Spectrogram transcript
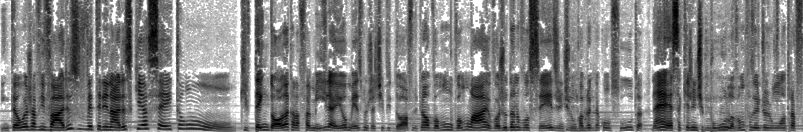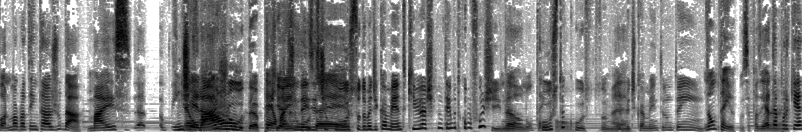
Então eu já vi vários veterinários que aceitam, que tem dó daquela família. Eu mesmo já tive dó. Falei, não, vamos, vamos lá, eu vou ajudando vocês, a gente não Uhum. cobra aqui a consulta, né? Essa aqui a gente pula, vamos fazer de uma outra forma pra tentar ajudar. Mas, em É geral. uma ajuda, porque é uma ainda ajuda, existe é. o custo do medicamento que eu acho que não tem muito como fugir, né? Não, não tem Custo como. é custo. O É. medicamento não tem. Não tem o que você fazer. Até porque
